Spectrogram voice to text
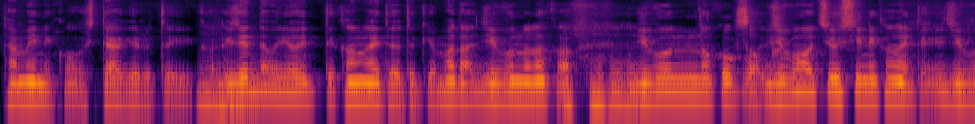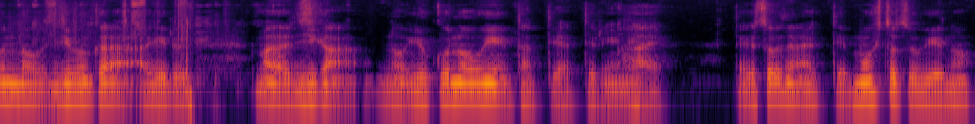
ためにこうしてあげるというか、偽善でも良いって考えてるときは、まだ自分の中、自分のここ、自分を中心に考えてる自分の、自分からあげる、まだ自我の横の上に立ってやってるよね。はい。だけどそうじゃなくて、もう一つ上の、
